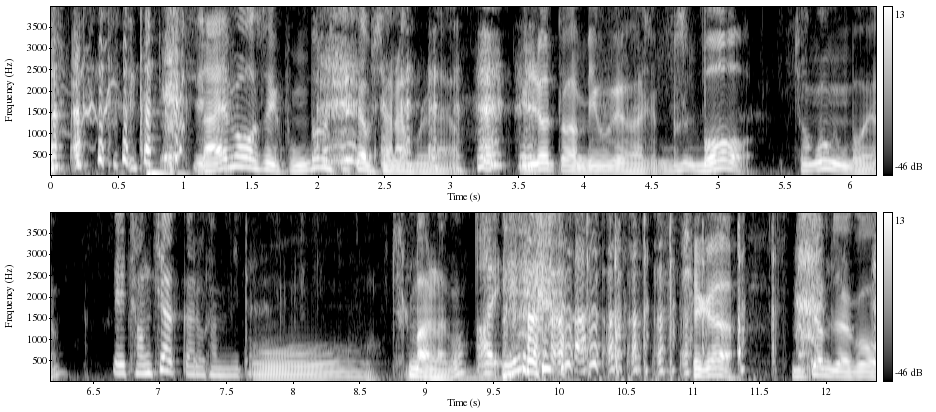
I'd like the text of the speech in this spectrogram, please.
나이 먹어서 이 공부를 쓸데없이 하나 몰라요. 1년 동안 미국에 가지고 무슨 뭐 전공 뭐예요? 네, 정치학과로 갑니다. 출마하려고? 아, 예? 제가 늦잠 자고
